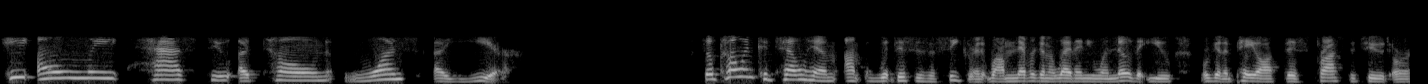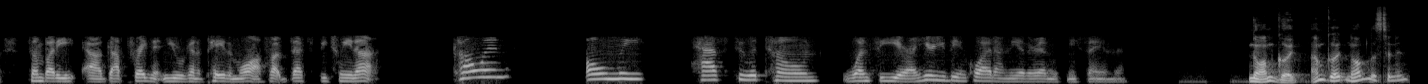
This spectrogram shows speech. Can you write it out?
He only has to atone once a year. So Cohen could tell him, um, "This is a secret. Well, I'm never going to let anyone know that you were going to pay off this prostitute or somebody uh, got pregnant and you were going to pay them off. Uh, that's between us." Cohen only has to atone once a year. I hear you being quiet on the other end with me saying that. No, I'm good. I'm good. No, I'm listening.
